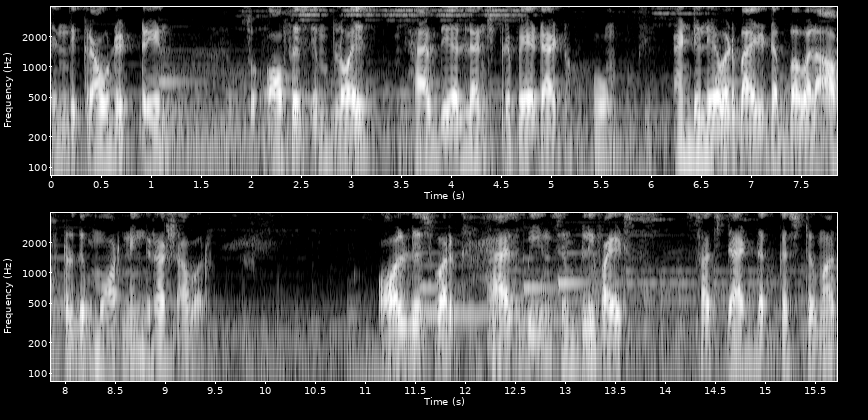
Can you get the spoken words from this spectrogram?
in the crowded train, so office employees have their lunch prepared at home and delivered by the dabbawala after the morning rush hour. All this work has been simplified such that the customer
